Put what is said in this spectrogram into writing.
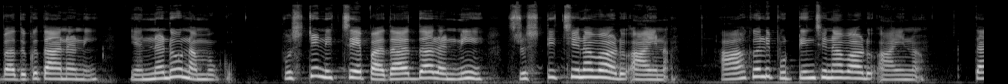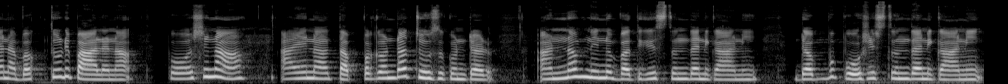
బతుకుతానని ఎన్నడూ నమ్మకు. పుష్టినిచ్చే పదార్థాలన్నీ సృష్టించినవాడు ఆయన. ఆకలి పుట్టించినవాడు ఆయన. తన భక్తుడి పాలన పోషణ ఆయన తప్పకుండా చూసుకుంటాడు. అన్నం నిన్ను బతికిస్తుందని కానీ డబ్బు పోషిస్తుందని కానీ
